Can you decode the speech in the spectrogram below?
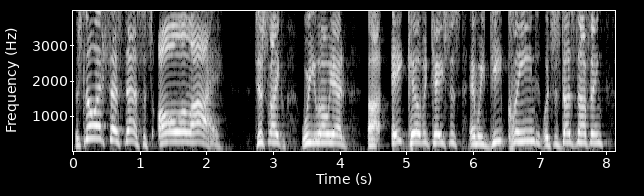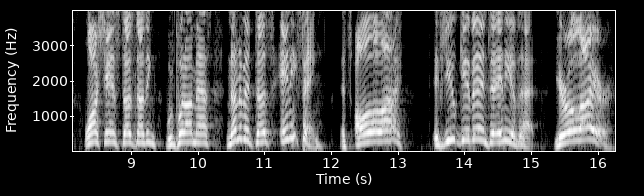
There's no excess deaths. It's all a lie. Just like we when we had uh, eight COVID cases and we deep cleaned, which just does nothing. Wash hands does nothing. We put on masks. None of it does anything. It's all a lie. If you give in to any of that, you're a liar.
